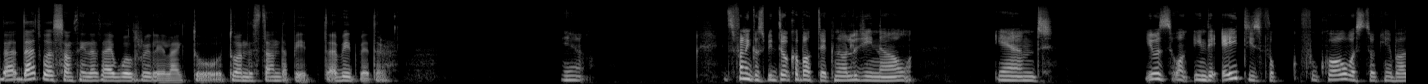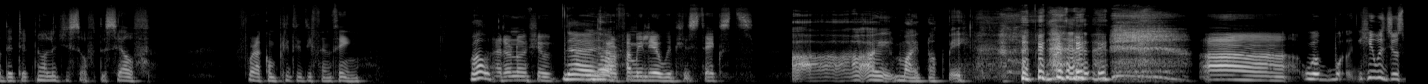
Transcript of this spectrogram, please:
that that was something that I would really like to to understand a bit a bit better. Yeah. It's funny because we talk about technology now, and it was on, in the 80s, Foucault was talking about the technologies of the self for a completely different thing. Well, I don't know if you Yeah, are familiar with his texts. Uh, I might not be. Uh, well, he was just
